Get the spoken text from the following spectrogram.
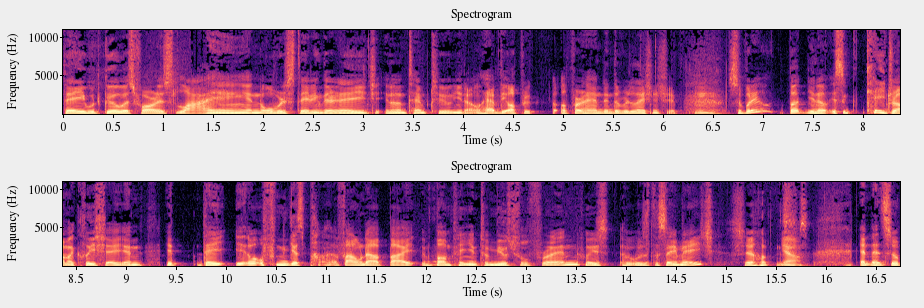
they would go as far as lying and overstating their age in an attempt to, you know, have the upper upper hand in the relationship. So, but it, but you know, it's a K-drama cliche, and it they it often gets p- found out by bumping into a mutual friend who is who was the same age. So, Yeah. and and so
